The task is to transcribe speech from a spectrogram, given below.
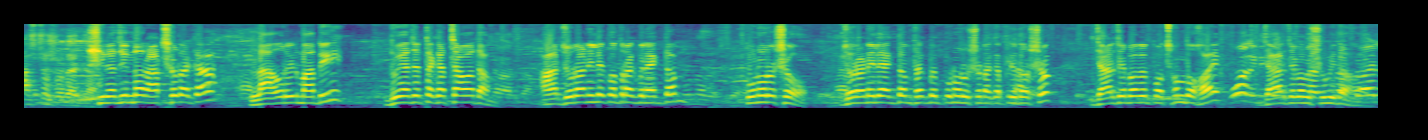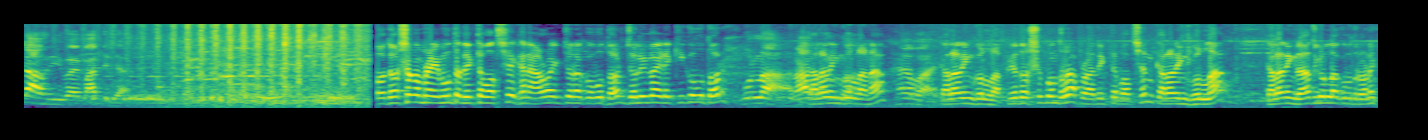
আটশোশো টাকা। সিরাজির নর আটশো টাকা লাহোরের মাদি দুই হাজার টাকা চাওয়া দাম। আর জোড়া নিলে কত রাখবেন একদম? পনেরোশো। জোড়া নিলে একদম থাকবে পনেরোশো টাকা প্রিয় দর্শক। যার যেভাবে পছন্দ হয় যার যেভাবে সুবিধা হয় ছয় লাহোরি ভাই মাদিটা তো দর্শক আমরা এই মুহূর্তে দেখতে পাচ্ছি এখানে আরও এক জোড়া কবুতর। জলিল ভাই এটা কি কবুতর? গোল্লা কালারিং গোল্লা না? হ্যাঁ কালারিং গোল্লা। প্রিয় দর্শক বন্ধুরা আপনারা দেখতে পাচ্ছেন কালারিং গোল্লা। কালারিং রাজগোল্লা কবুতর অনেক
